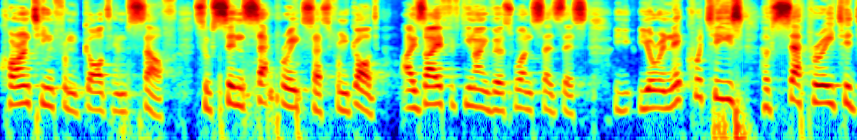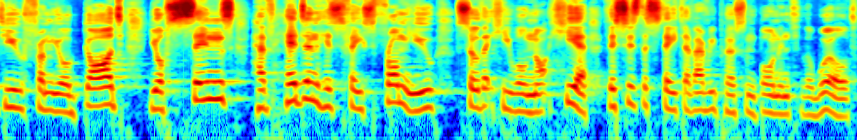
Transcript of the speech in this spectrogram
quarantine from God Himself. So sin separates us from God. Isaiah 59, verse 1 says this Your iniquities have separated you from your God, your sins have hidden His face from you so that He will not hear. This is the state of every person born into the world.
